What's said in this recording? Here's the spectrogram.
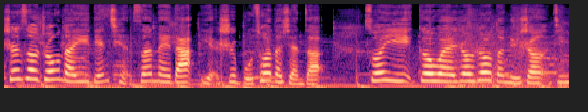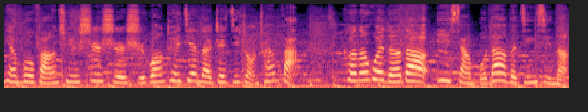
深色中的一点浅色内搭也是不错的选择。所以各位肉肉的女生，今天不妨去试试时光推荐的这几种穿法，可能会得到意想不到的惊喜呢。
